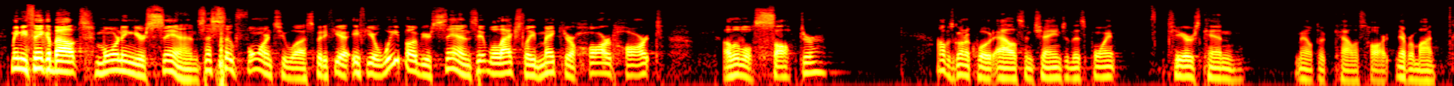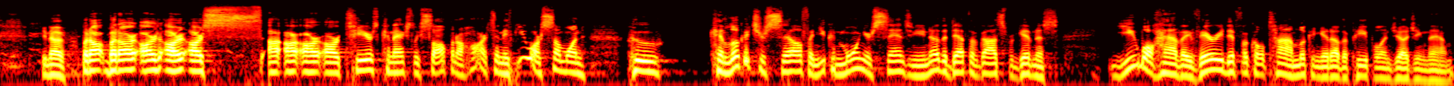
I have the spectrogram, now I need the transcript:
I mean, you think about mourning your sins. That's so foreign to us. But if you, if you weep over your sins, it will actually make your hard heart a little softer. I was going to quote in Chains at this point. Tears can melt a callous heart. Never mind. You know, but our, but our, our, our, our, our, our, our tears can actually soften our hearts. And if you are someone who can look at yourself and you can mourn your sins and you know the depth of God's forgiveness, you will have a very difficult time looking at other people and judging them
